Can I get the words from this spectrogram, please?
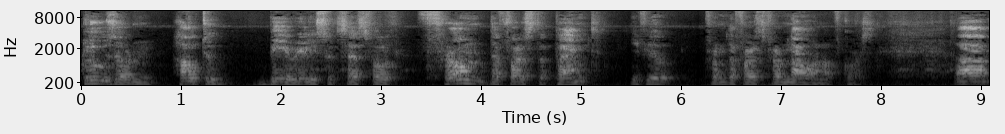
clues on how to be really successful from the first attempt, if you from the first from now on, of course. Uh,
